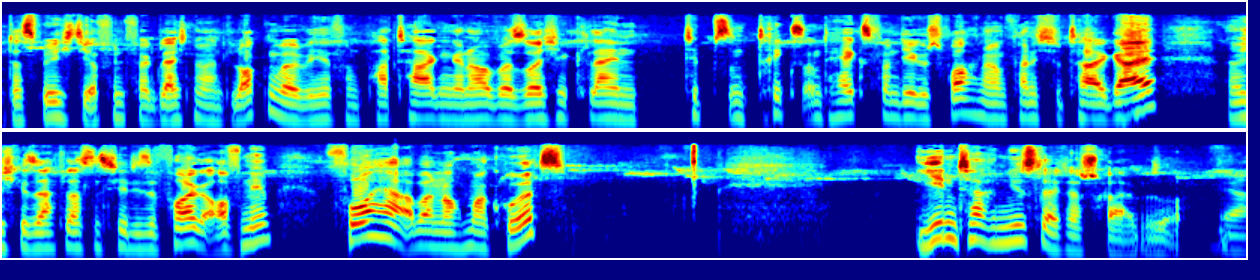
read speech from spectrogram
das will ich dir auf jeden Fall gleich noch entlocken, weil wir hier vor ein paar Tagen genau über solche kleinen Tipps und Tricks und Hacks von dir gesprochen haben. Fand ich total geil. Dann habe ich gesagt, lass uns hier diese Folge aufnehmen. Vorher aber noch mal kurz. Jeden Tag ein Newsletter schreiben. So. Ja.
